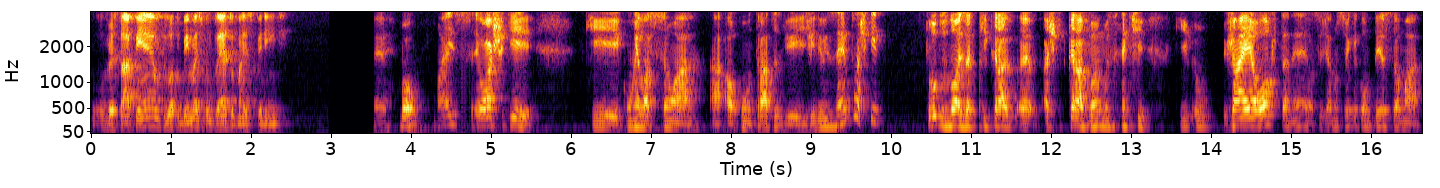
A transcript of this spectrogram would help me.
o Verstappen é um piloto bem mais completo, mais experiente. É, bom, mas eu acho que, que com relação a, a, ao contrato de, de, Lewis Hamilton, acho que todos nós aqui cra, é, acho que cravamos né, que, que já é octa, né? Ou seja, a não sei que aconteça uma,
